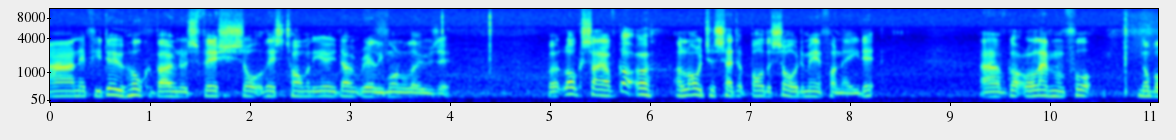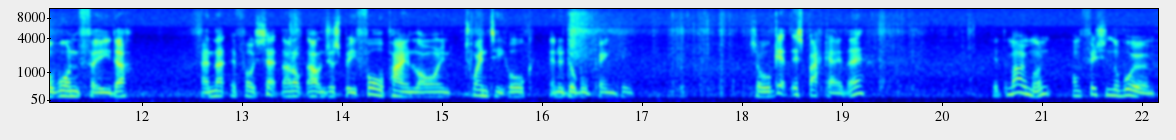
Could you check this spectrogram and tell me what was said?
and if you do hook a bonus fish sort of this time of the year, you don't really want to lose it. But like I say, I've got a, a lighter set up by the side of me if I need it. Uh, I've got 11 foot number one feeder. And that if I set that up that'll just be four pound line 20 hook and a double pinky. So we'll get this back out there. At the moment I'm fishing the worm.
